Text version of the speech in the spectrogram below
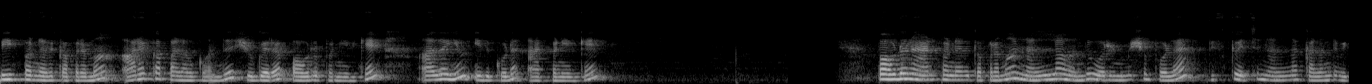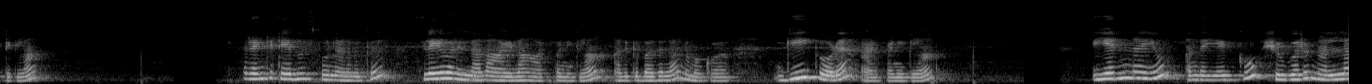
பீட் பண்ணதுக்கப்புறமா அரை கப் அளவுக்கு வந்து சுகரை பவுடர் பண்ணியிருக்கேன். அதையும் இது கூட ஆட் பண்ணியிருக்கேன். பவுடர் ஆட் பண்ணதுக்கப்புறமா நல்லா வந்து ஒரு நிமிஷம் போல் விஸ்க் வச்சு நல்லா கலந்து விட்டுக்கலாம். ரெண்டு டேபிள் ஸ்பூன் அளவுக்கு ஃப்ளேவர் இல்லாத ஆயிலாக ஆட் பண்ணிக்கலாம். அதுக்கு பதிலாக நம்ம கீ கூட ஆட் பண்ணிக்கலாம். எண்ணெயும் அந்த எக்கும் சுகரும் நல்லா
